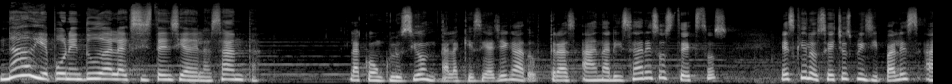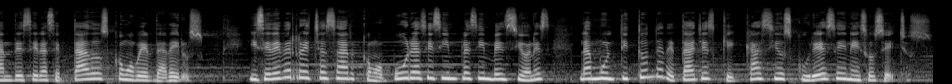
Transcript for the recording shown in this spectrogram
nadie pone en duda la existencia de la santa. La conclusión a la que se ha llegado tras analizar esos textos es que los hechos principales han de ser aceptados como verdaderos y se debe rechazar como puras y simples invenciones la multitud de detalles que casi oscurecen esos hechos.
